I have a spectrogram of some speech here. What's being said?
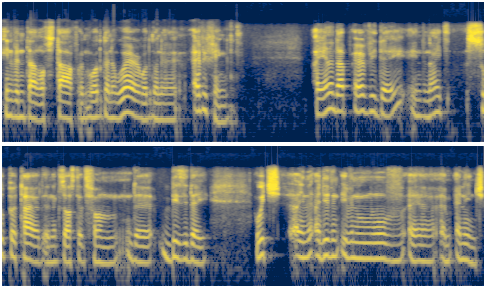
inventory of stuff and what gonna wear, what gonna, everything. I ended up every day in the night super tired and exhausted from the busy day, which I, I didn't even move uh, an inch.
